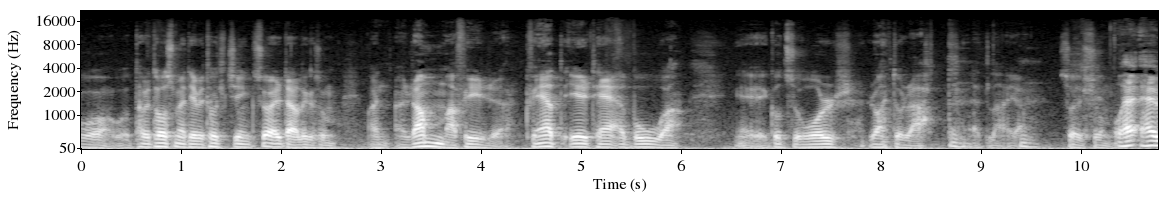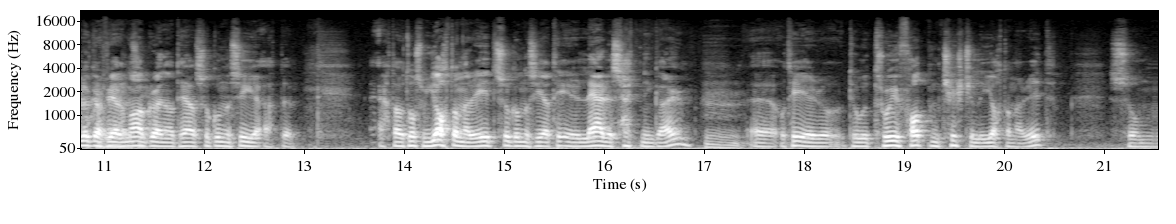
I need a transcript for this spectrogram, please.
och och tar vi ta som det vi tolking så är det liksom en, en ramma för kvärt är det att boa eh, Guds ord rätt och rätt eller ja. Mm så är det som och här, här lukar för några gröna till så kunde se att att av tog som jottan är rit så kunde se att det är läresättningar mm. eh och det är to tror ju fotten kyrklig jottan är rit som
